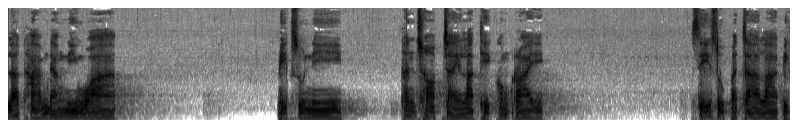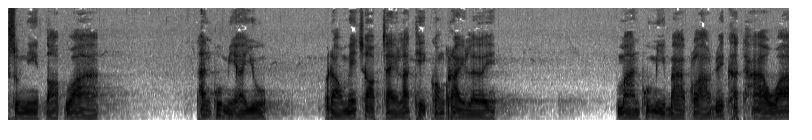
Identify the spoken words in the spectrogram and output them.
แล้วถามดังนี้ว่า ภิกษุณี ท่านชอบใจลัทธิของใครสีสุปจาลาภิกษุณีตอบว่า ท่านผู้มีอายุ เราไม่ชอบใจลัทธิของใครเลย มารผู้มีบาปกล่าวด้วยคาถาว่า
